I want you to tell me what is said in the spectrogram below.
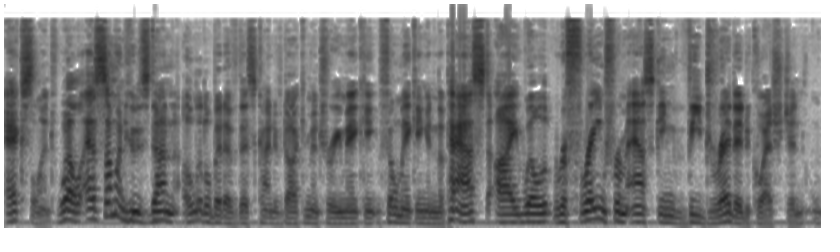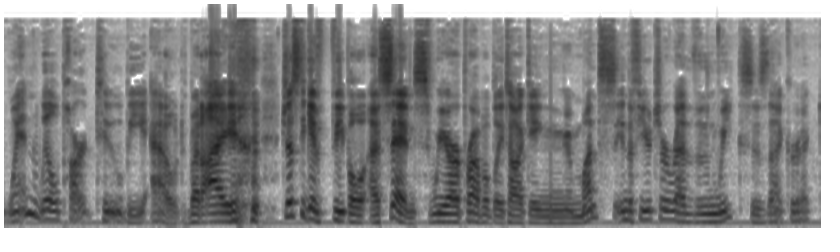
Excellent. Well, as someone who's done a little bit of this kind of documentary making, filmmaking in the past, I will refrain from asking the dreaded question: When will part two be out? But I, just to give people a sense, we are probably talking months in the future rather than weeks. Is that correct?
